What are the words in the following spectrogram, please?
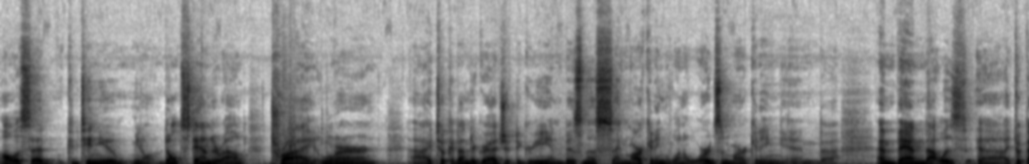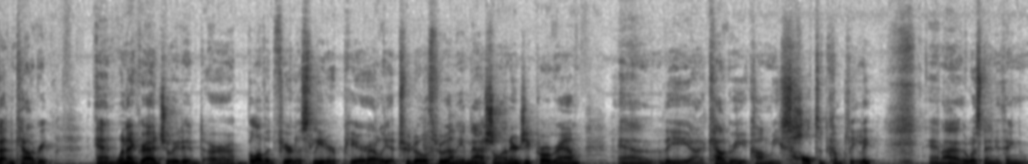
always said, continue, you know, don't stand around, try, learn. Uh, I took an undergraduate degree in business and marketing, won awards in marketing, and uh, and then that was I took that in Calgary. And when I graduated, our beloved fearless leader, Pierre Elliott Trudeau, threw in the National Energy Program, and the uh, Calgary economy halted completely. And I, there wasn't anything,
